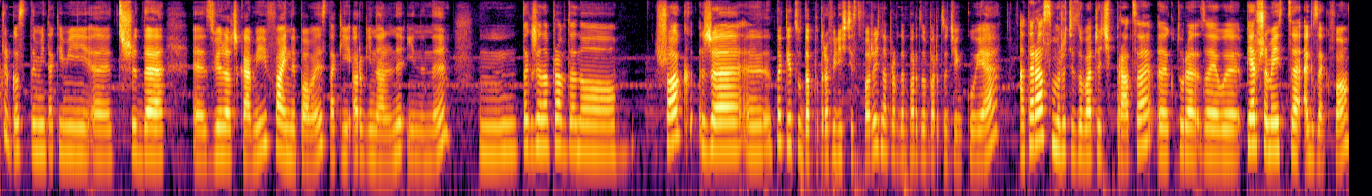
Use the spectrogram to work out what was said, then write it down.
tylko z tymi takimi e, 3D e, zwierzaczkami. Fajny pomysł, taki oryginalny, inny. Mm, także naprawdę no szok, że y, takie cuda potrafiliście stworzyć. Naprawdę bardzo, bardzo dziękuję. A teraz możecie zobaczyć prace, y, które zajęły pierwsze miejsce ex aequo,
